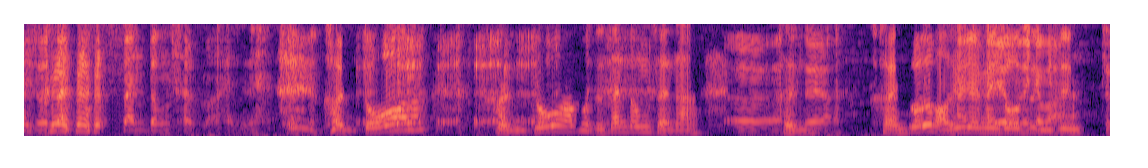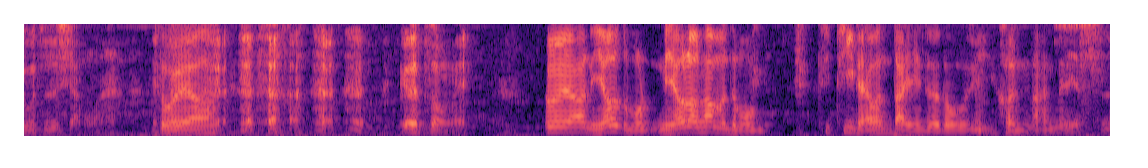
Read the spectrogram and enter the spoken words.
你说山 山东城吗？还是？很多啊，很多啊，不止山东城啊，呃，很对啊，很多都跑去对面说自己是朱志祥嘛，对啊，各种哎、欸，对啊，你要怎么，你要让他们怎么替替台湾代言这个东西，很难呢、欸，也是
